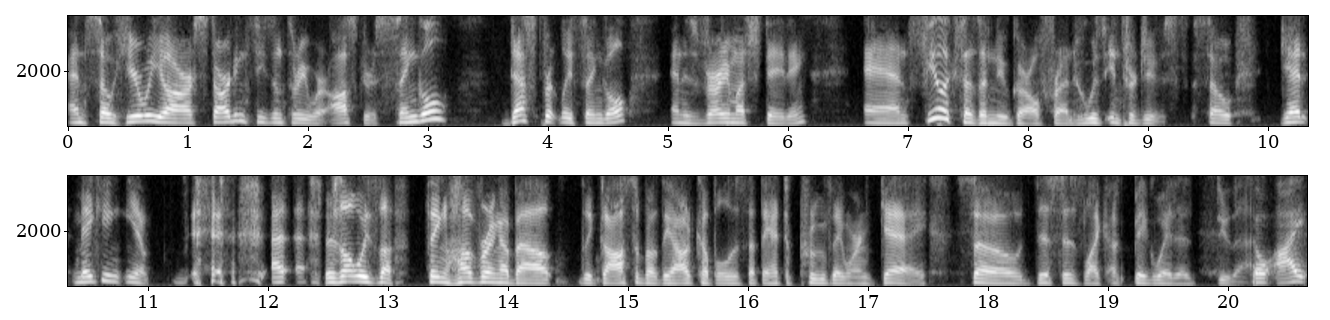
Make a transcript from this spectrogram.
And so here we are starting season three where Oscar is single, desperately single, and is very much dating and Felix has a new girlfriend who was introduced. So get making you know there's always the thing hovering about the gossip of the odd couple is that they had to prove they weren't gay so this is like a big way to do that So I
